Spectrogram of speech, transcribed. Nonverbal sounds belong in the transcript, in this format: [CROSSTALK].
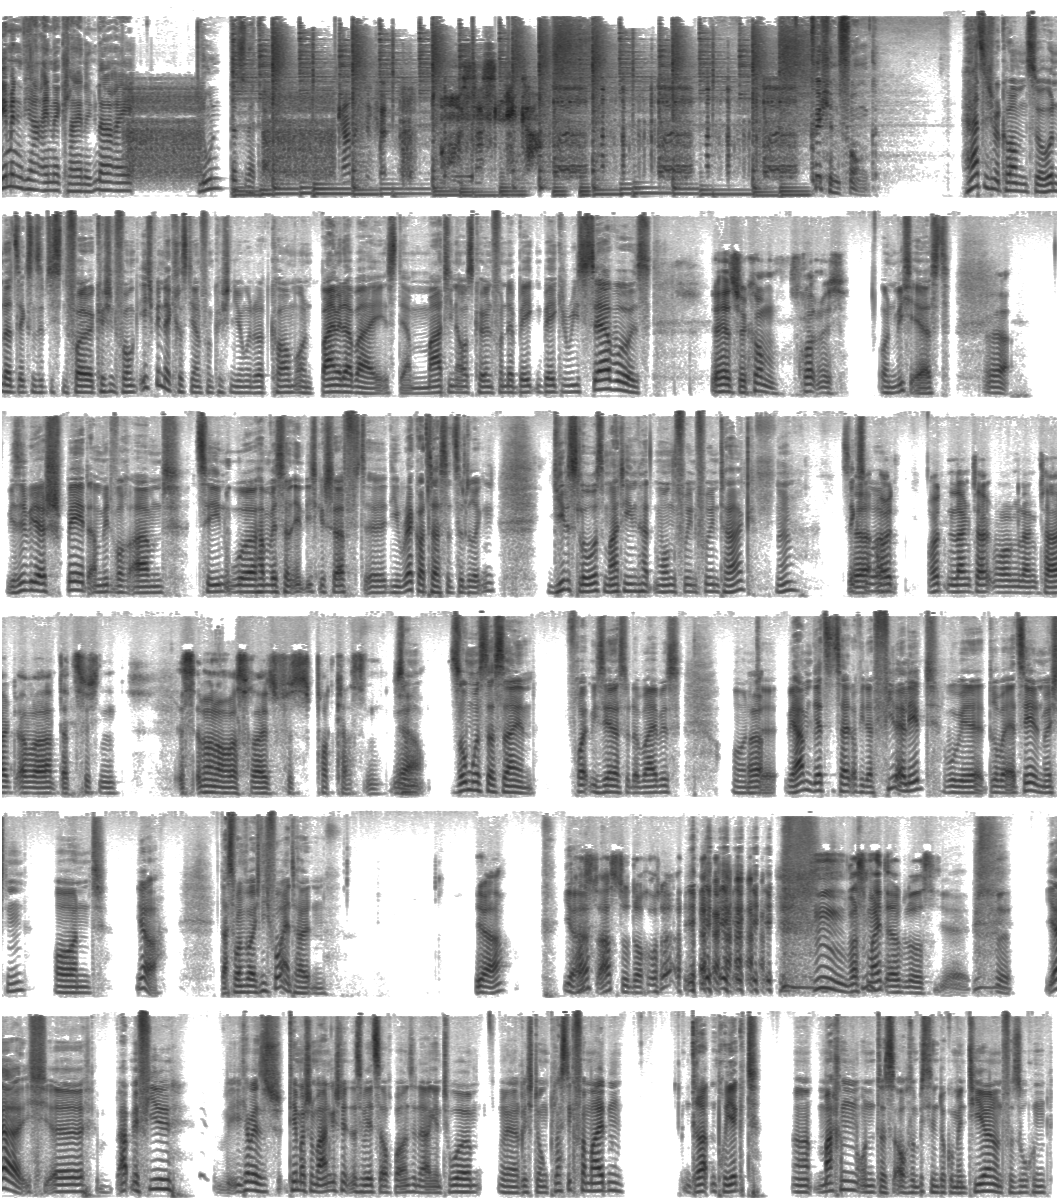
Nehmen wir eine kleine Hühnerei. Nun das Wetter. Oh, ist das lecker! Küchenfunk. Herzlich willkommen zur 176. Folge Küchenfunk. Ich bin der Christian von Küchenjunge.com und bei mir dabei ist der Martin aus Köln von der Bacon Bakery. Servus. Ja, herzlich willkommen. Freut mich. Und mich erst. Ja. Wir sind wieder spät am Mittwochabend. 10 Uhr haben wir es dann endlich geschafft, äh, die Rekordtaste zu drücken. Geht es los? Martin hat morgen früh einen frühen Tag. Ne? 6 ja Uhr. heute, heute einen langen Tag, morgen einen langen Tag, aber dazwischen ist immer noch was frei fürs Podcasten. So, Ja. so muss das sein. Freut mich sehr, dass du dabei bist. Und Ja. äh, wir haben in letzter Zeit auch wieder viel erlebt, wo wir drüber erzählen möchten. Und ja, das wollen wir euch nicht vorenthalten. Ja. Ja. Hast, hast du doch, oder? [LAUGHS] Hm, was meint er bloß? ja, ich äh, habe mir viel, ich habe das Thema schon mal angeschnitten, dass wir jetzt auch bei uns in der Agentur äh, Richtung Plastik vermeiden, gerade ein Projekt äh, machen und das auch so ein bisschen dokumentieren und versuchen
